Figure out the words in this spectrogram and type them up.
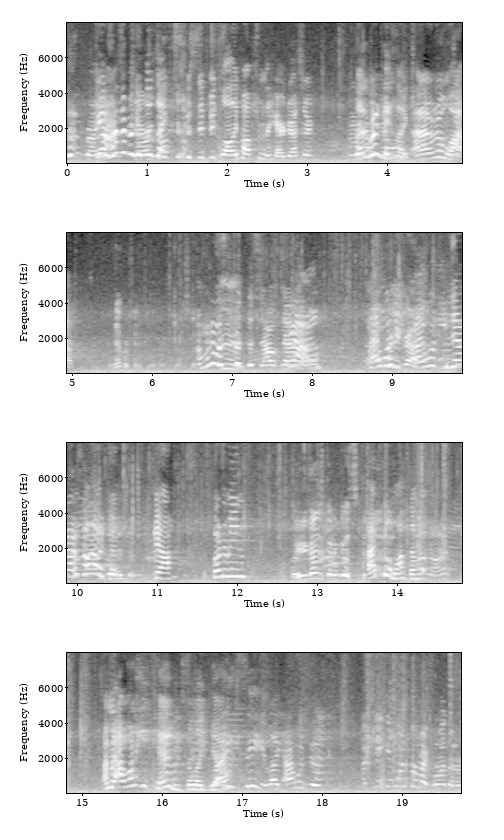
right? Yeah, I remember get Cherry those like specific lollipops from the hairdresser. Oh That's what it tastes like, and I don't know why. I've never been to a restaurant. I'm gonna Mm. spit this out now. Yeah. I would, pretty gross. I would eat Yeah, this it's not if that good. Yeah, but I mean, Are you guys gonna go spit I still out? want them. I'm not. I mean, I want to eat candy, so like, yeah. I see. Like I would just. I'm taking one for my brother.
